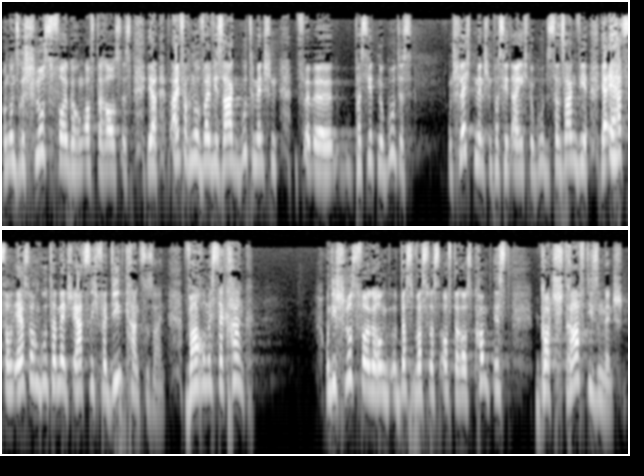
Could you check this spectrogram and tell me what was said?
Und unsere Schlussfolgerung oft daraus ist, ja, einfach nur, weil wir sagen, gute Menschen äh, passiert nur Gutes und schlechten Menschen passiert eigentlich nur Gutes, dann sagen wir, ja, er, hat's doch, er ist doch ein guter Mensch, er hat es nicht verdient, krank zu sein. Warum ist er krank? Und die Schlussfolgerung, das, was, was oft daraus kommt, ist, Gott straft diesen Menschen.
